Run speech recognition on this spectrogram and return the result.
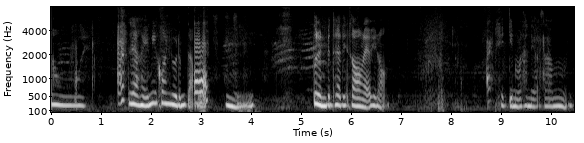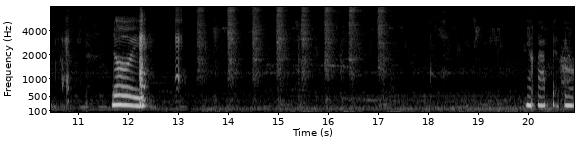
โอ้ยแต่อยากให้มีคนอยู่ดำจับเลยอืมตื่นเป็นเธอที่ซองแล้วพี่น้องเห็ดกินว่าทันเดียวซ้ำโดยอยากรับแต่พี่น้อง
